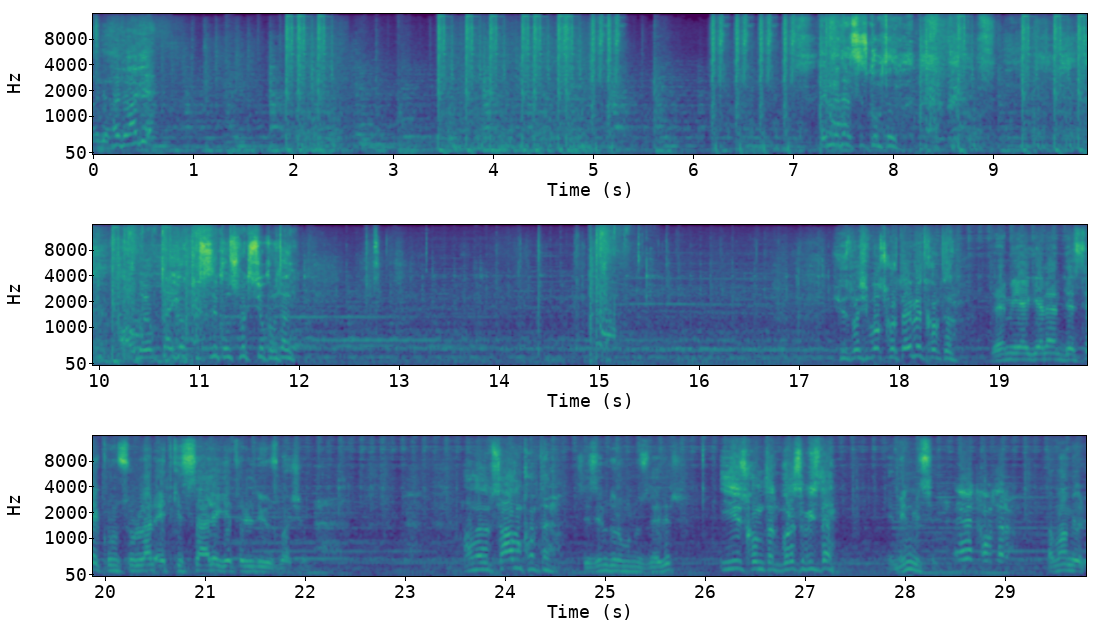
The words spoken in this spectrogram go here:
Hadi hadi hadi! Emredersiniz komutanım. Albay Oktay Göktürk sizinle konuşmak istiyor komutanım. Yüzbaşı Bozkurt emret komutanım. Remi'ye gelen destek unsurlar etkisiz hale getirildi yüzbaşım. Anladım sağ olun komutanım. Sizin durumunuz nedir? İyiyiz komutanım burası bizde. Emin misin? Evet komutanım. Tamam yürü.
